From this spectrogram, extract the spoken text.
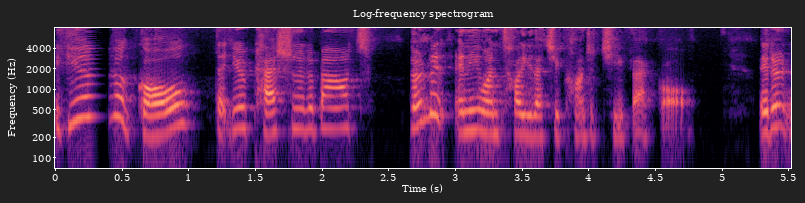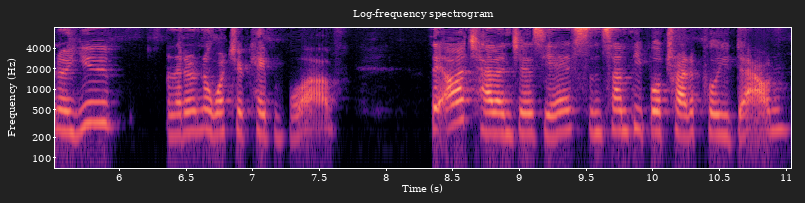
If you have a goal that you're passionate about, don't let anyone tell you that you can't achieve that goal. They don't know you, and they don't know what you're capable of. There are challenges, yes, and some people try to pull you down,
